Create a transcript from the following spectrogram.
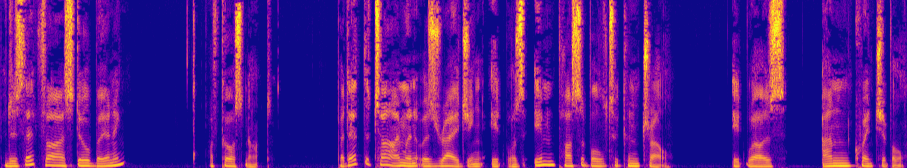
but is that fire still burning? Of course not. But at the time when it was raging, it was impossible to control. It was unquenchable.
